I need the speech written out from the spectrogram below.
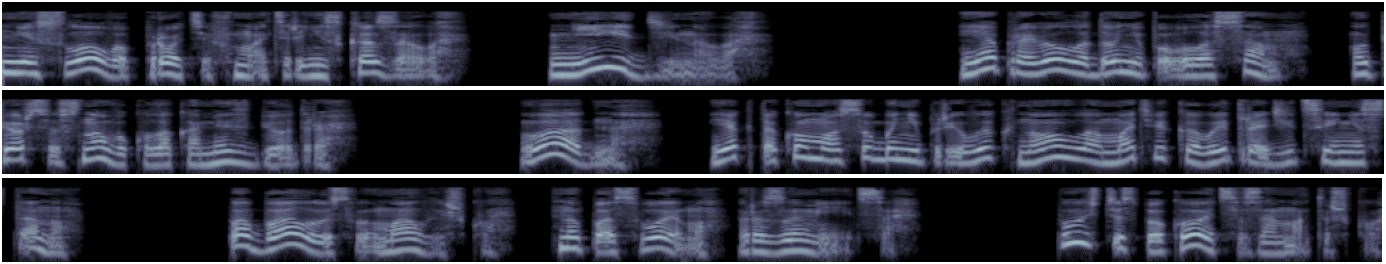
Ни слова против матери не сказала. Ни единого. Я провел ладони по волосам, уперся снова кулаками в бедра. Ладно, я к такому особо не привык, но ломать вековые традиции не стану. Побалую свою малышку, но по-своему, разумеется. Пусть успокоится за матушку.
